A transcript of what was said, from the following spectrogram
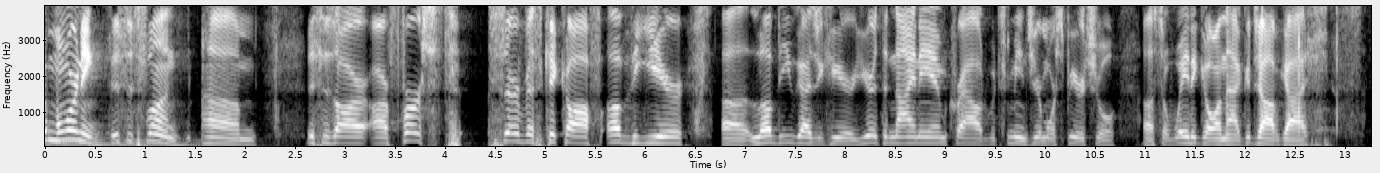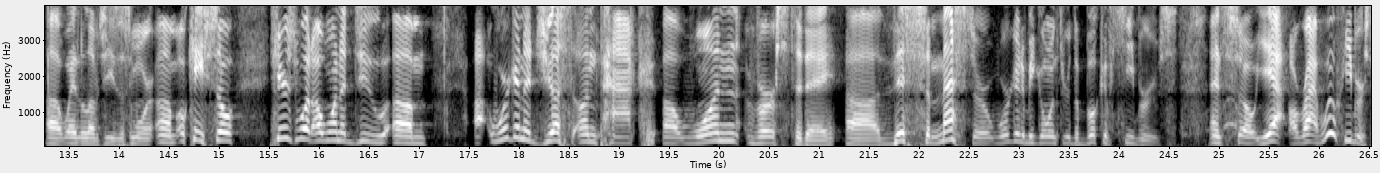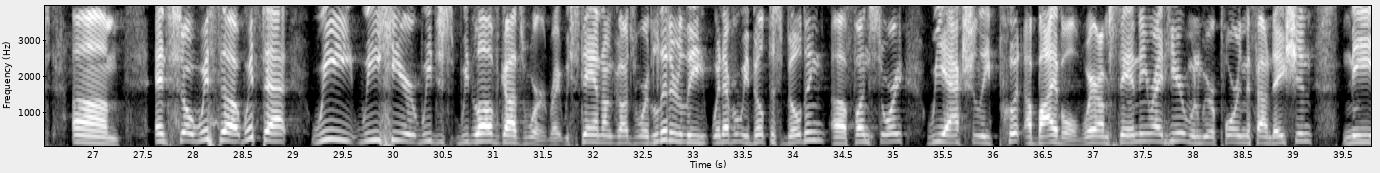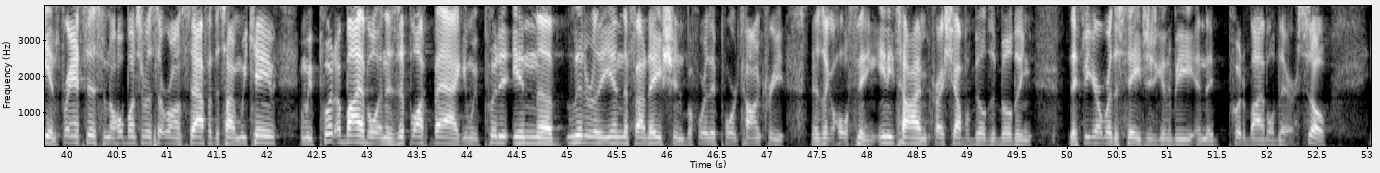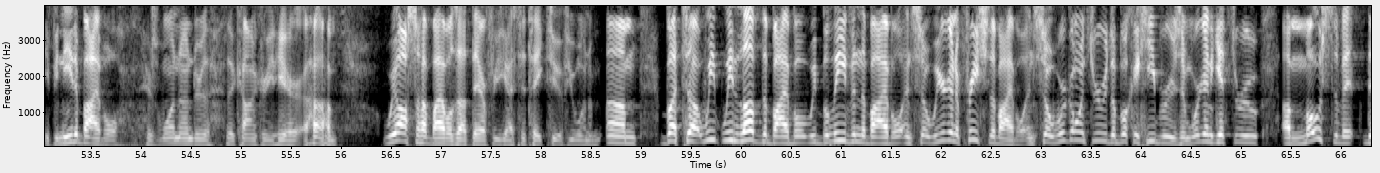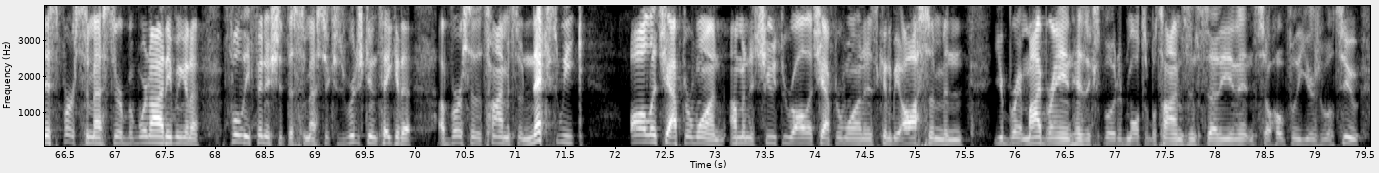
Good morning. This is fun. Um, this is our, our first service kickoff of the year. Uh, love that you guys are here. You're at the 9 a.m. crowd, which means you're more spiritual. Uh, so, way to go on that. Good job, guys. Uh, way to love Jesus more. Um, okay, so here's what I want to do. Um, uh, we're going to just unpack uh, one verse today. Uh, this semester, we're going to be going through the book of Hebrews. And so, yeah, all right, woo, Hebrews. Um, and so, with, with that, we we hear we just we love God's word, right? We stand on God's word. Literally, whenever we built this building, uh, fun story, we actually put a Bible where I'm standing right here when we were pouring the foundation. Me and Francis and a whole bunch of us that were on staff at the time, we came and we put a Bible in a Ziploc bag and we put it in the literally in the foundation before they poured concrete. There's like a whole thing. Anytime Christ Chapel builds a building, they figure out where the stage is going to be and they put a Bible there. So if you need a Bible, there's one under the concrete here. Um, we also have Bibles out there for you guys to take too if you want them. Um, but uh, we, we love the Bible. We believe in the Bible. And so we're going to preach the Bible. And so we're going through the book of Hebrews and we're going to get through uh, most of it this first semester, but we're not even going to fully finish it this semester because we're just going to take it a, a verse at a time. And so next week, all of chapter one. I'm going to chew through all of chapter one, and it's going to be awesome. And your brain, my brain has exploded multiple times in studying it, and so hopefully yours will too.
